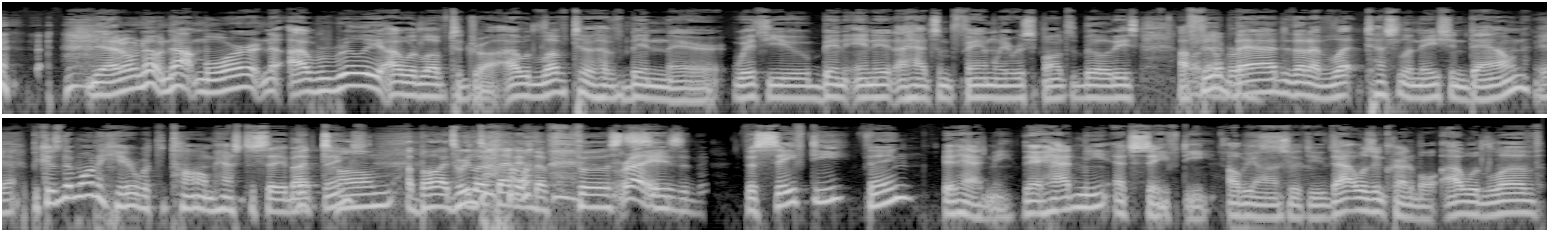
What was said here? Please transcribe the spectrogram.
yeah, I don't know. Not more. No, I really, I would love to draw. I would love to have been there with you, been in it. I had some family responsibilities. I feel bad that I've let Tesla Nation down. Yeah. because they want to hear what the Tom has to say about The things. Tom abides. We learned that in the first Right. season. The safety thing, it had me. They had me at safety. I'll be honest with you. That was incredible. I would love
